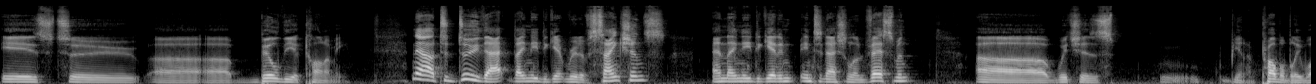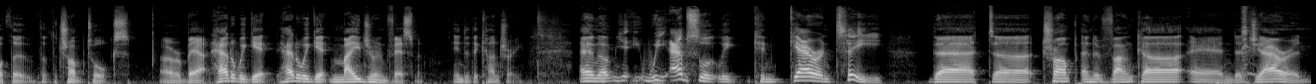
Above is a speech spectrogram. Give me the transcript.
is to uh, uh, build the economy. Now, to do that, they need to get rid of sanctions and they need to get in international investment, uh, which is, you know, probably what the, the, the Trump talks are about. How do we get how do we get major investment into the country? And um, we absolutely can guarantee that uh, Trump and Ivanka and Jared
